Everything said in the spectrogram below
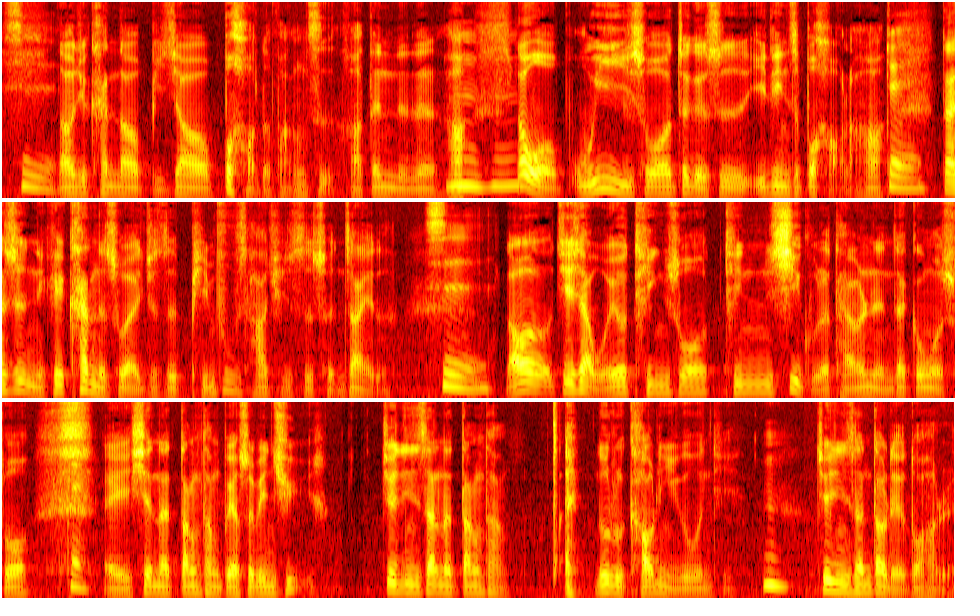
是，然后就看到比较不好的房子，好，等等等，哈，那我无意说这个是一定是不好了，哈，对，但是你可以看得出来，就是贫富差距是存在的。是，然后接下来我又听说，听戏谷的台湾人在跟我说，对，哎，现在 downtown 不要随便去，旧金山的 downtown，哎，露露考你一个问题，嗯，旧金山到底有多少人？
